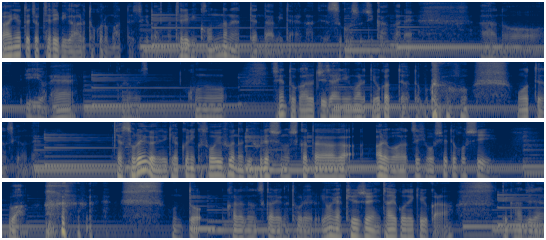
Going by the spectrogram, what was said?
場合によってはちょっとテレビがあるところもあったんですけど今テレビこんなのやってんだみたいな感じで過ごす時間がねあのいいよね。この銭湯がある時代に生まれてよかったよと僕は思ってるんですけどね。いやそれ以外で逆にそういう風なリフレッシュの仕方があればぜひ教えてほしいわ。本当体の疲れが取れる。490円に対抗できるかな？って感じだよ。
